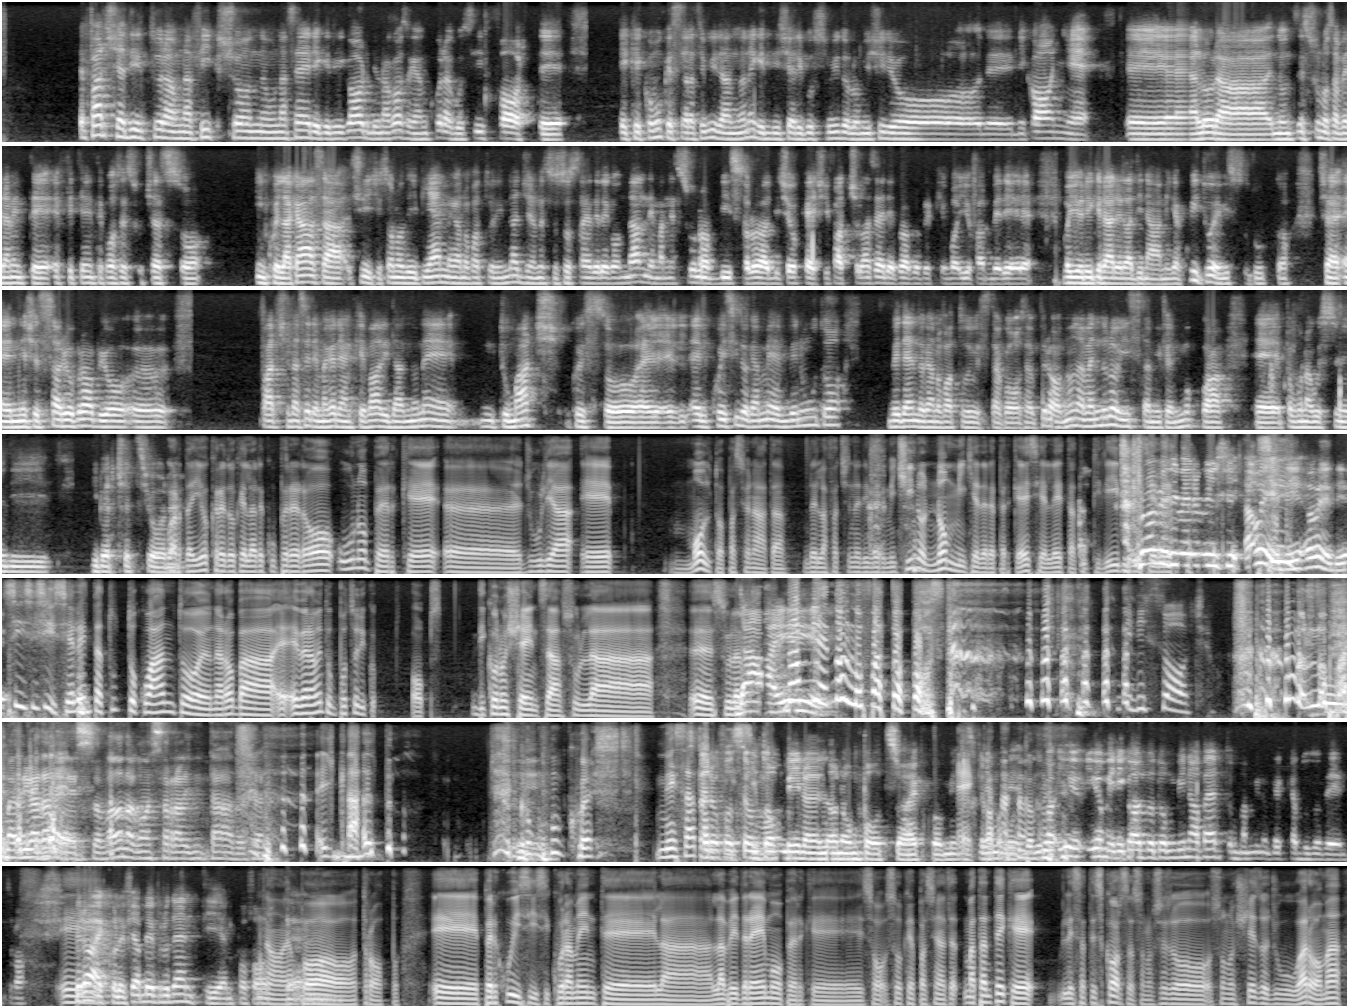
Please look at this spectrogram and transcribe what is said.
farci addirittura una fiction, una serie che ricordi una cosa che è ancora così forte e che comunque stata seguita, non è che dice ha ricostruito l'omicidio de- di Cogne, e allora non- nessuno sa veramente effettivamente cosa è successo in quella casa. Sì, ci sono dei PM che hanno fatto l'indagine, adesso sono state delle condanne, ma nessuno ha visto. Allora dice ok, ci faccio la serie proprio perché voglio far vedere, voglio ricreare la dinamica. Qui tu hai visto tutto, cioè è necessario proprio... eh, farci una serie magari anche valida non è too much, questo è, è il quesito che a me è venuto vedendo che hanno fatto questa cosa, però non avendolo vista mi fermo qua, è proprio una questione di, di percezione. Guarda, io credo che la recupererò uno perché eh, Giulia è molto appassionata della faccenda di Vermicino. Non mi chiedere perché, si è letta tutti i libri. Proprio di letta- vermici, ah, Sì. vedi? Ah, vedi? Sì, sì, sì, si è letta tutto quanto, è una roba, è, è veramente un pozzo di, ops, di conoscenza sulla, eh, sulla... Dai! È- non l'ho fatto apposta! Mi dissocio. Non l'ho Oh, fatto ma è arrivata apposta. adesso, madonna come sto rallentato. Cioè. È il caldo. Comunque, ne sa Spero fosse un tantissimo. tombino e non un pozzo, ecco. Mi- Ecco, che- appunto. io, io mi ricordo tombino aperto, un bambino che è caduto dentro. E- Però ecco, le fiabe prudenti è un po' forte. No, è un po' troppo. E per cui sì, sicuramente la, la vedremo perché so, so che è appassionata. Ma tant'è che l'estate scorsa sono sceso, sono sceso giù a Roma,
